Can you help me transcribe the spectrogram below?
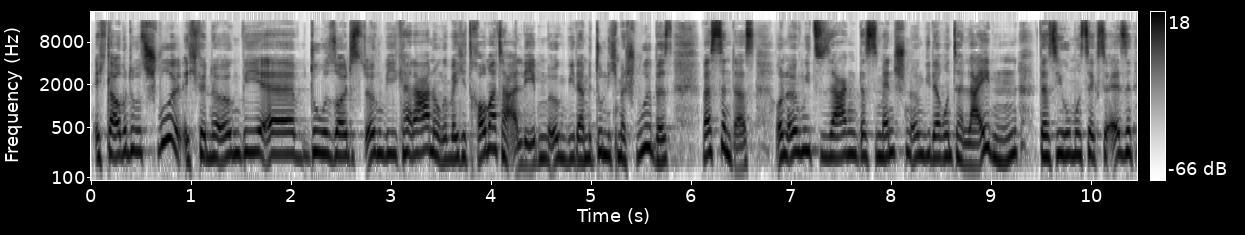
ich glaube, du bist schwul. Ich finde irgendwie, äh, du solltest irgendwie, keine Ahnung, irgendwelche Traumata erleben, irgendwie, damit du nicht mehr schwul bist. Was ist denn das? Und irgendwie zu sagen, dass Menschen irgendwie darunter leiden, dass sie homosexuell sind.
